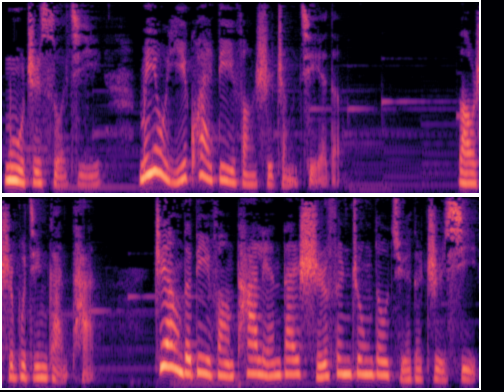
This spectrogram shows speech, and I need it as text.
目之所及，没有一块地方是整洁的。老师不禁感叹：“这样的地方，他连待十分钟都觉得窒息，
